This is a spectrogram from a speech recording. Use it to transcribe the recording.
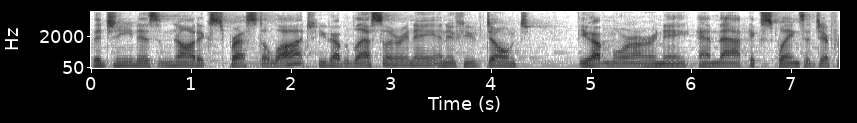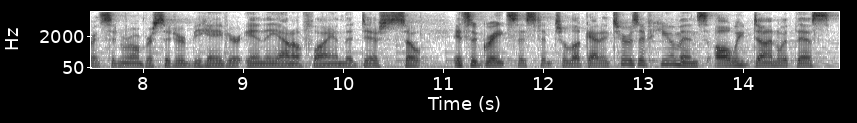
the gene is not expressed a lot, you have less RNA, and if you don't, you have more RNA, and that explains the difference in sitter behavior in the adult fly and the dish. So it's a great system to look at. In terms of humans, all we've done with this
